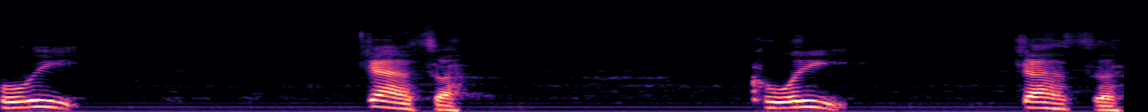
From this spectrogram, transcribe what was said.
Clee Gaza Clee Gaza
